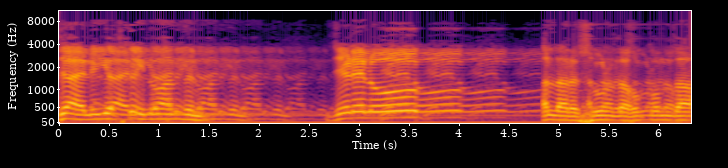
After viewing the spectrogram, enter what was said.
جاہلیت کئی لو آدھے جڑے لوگ اللہ رسول دا حکم دا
